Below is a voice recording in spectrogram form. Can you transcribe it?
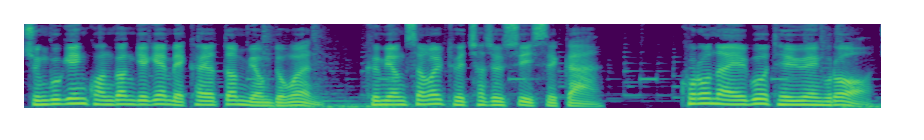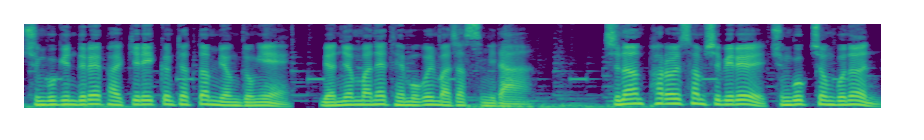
중국인 관광객의 메카였던 명동은 그 명성을 되찾을 수 있을까? 코로나19 대유행으로 중국인들의 발길이 끊겼던 명동이 몇 년 만에 대목을 맞았습니다. 지난 8월 31일 중국 정부는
